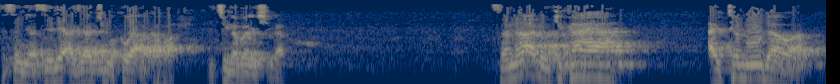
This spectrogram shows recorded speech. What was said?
ta sanya sai dai a ja ciwo kawai a kafa ya ci gaba da shiga. Sannan a ɗauki kaya a ta lodawa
